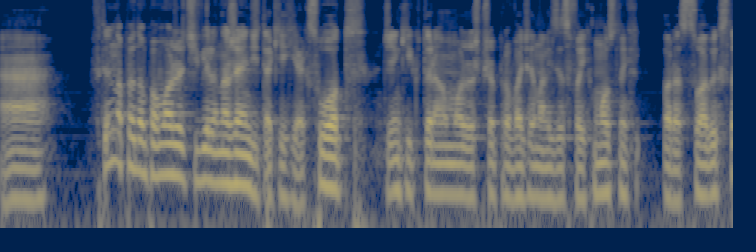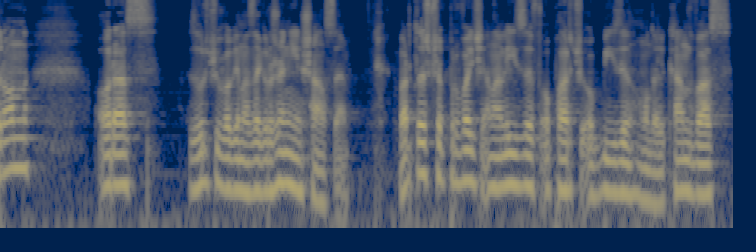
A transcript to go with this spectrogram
E, w tym na pewno pomoże Ci wiele narzędzi, takich jak SWOT, dzięki któremu możesz przeprowadzić analizę swoich mocnych oraz słabych stron oraz zwrócić uwagę na zagrożenie i szanse. Warto też przeprowadzić analizę w oparciu o Business Model Canvas,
